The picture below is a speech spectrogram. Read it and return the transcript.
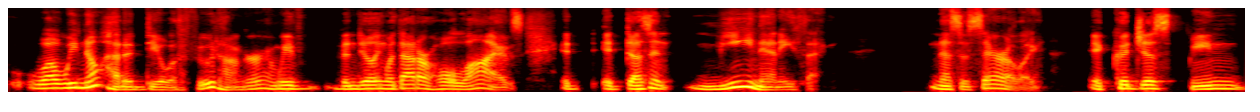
well, we know how to deal with food hunger and we've been dealing with that our whole lives. It, it doesn't mean anything necessarily. It could just mean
